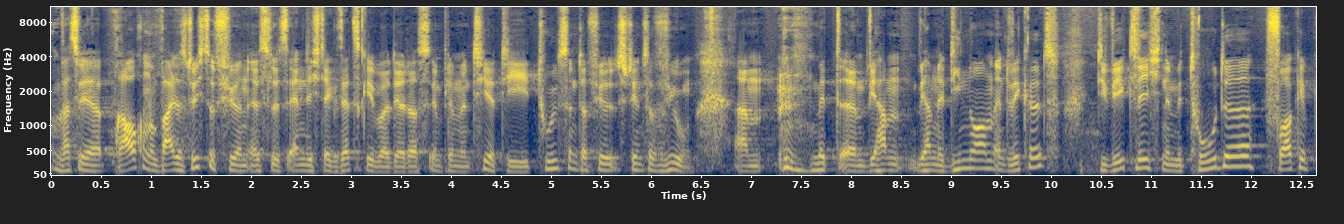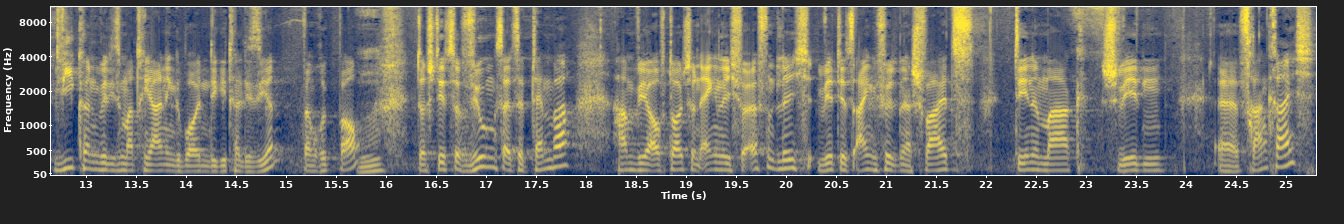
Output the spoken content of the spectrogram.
Was wir brauchen, um beides durchzuführen, ist letztendlich der Gesetzgeber, der das implementiert. Die Tools sind dafür, stehen zur Verfügung. Ähm, mit, ähm, wir, haben, wir haben eine DIN-Norm entwickelt, die wirklich eine Methode vorgibt, wie können wir diese Materialien in Gebäuden digitalisieren beim Rückbau. Mhm. Das steht zur Verfügung seit September, haben wir auf Deutsch und Englisch veröffentlicht, wird jetzt eingeführt in der Schweiz, Dänemark, Schweden, äh, Frankreich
